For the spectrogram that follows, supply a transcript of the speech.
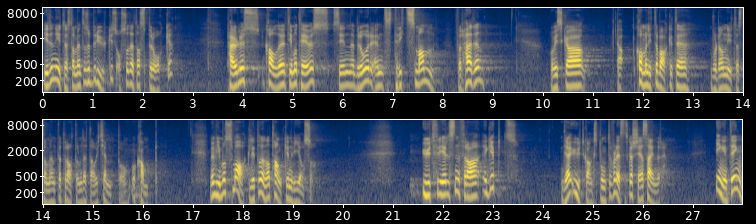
i Det nye testamentet så brukes også dette språket Paulus kaller Timoteus, sin bror, en stridsmann for Herren. Og Vi skal ja, komme litt tilbake til hvordan Nytestamentet prater om dette å kjempe og, og kampen. Men vi må smake litt på denne tanken, vi også. Utfrielsen fra Egypt det er utgangspunktet for det som skal skje seinere. Ingenting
